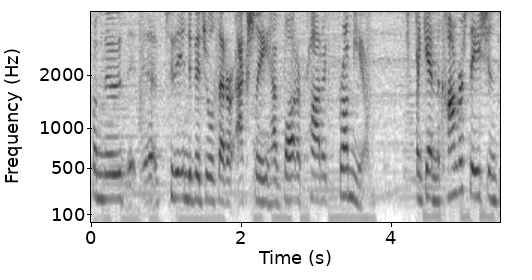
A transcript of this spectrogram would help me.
from those uh, to the individuals that are actually have bought a product from you. Again, the conversations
